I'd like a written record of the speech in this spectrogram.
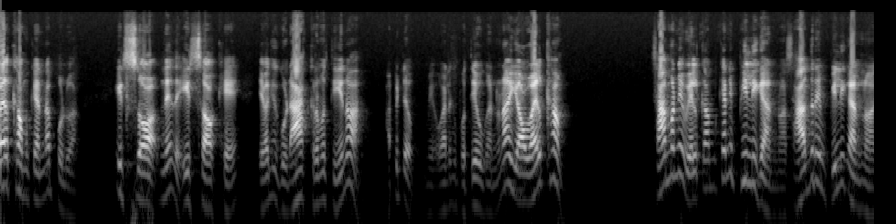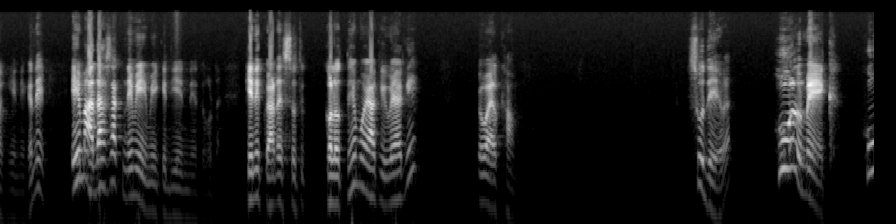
welcome කියන්න පුළුවන්. It's all නේද? It's okay. ඒ වගේ ගොඩාක් ක්‍රම තියෙනවා. අපිට මේ ඔයාලගේ පොතේ උගන්වනවා. You're welcome. සාමාන්‍ය වෙල්කම් කියන්නේ පිළිගන්නවා සාදරයෙන් පිළිගන්නවා කියන එක නේ. එහෙම අදහසක් නෙමෙයි මේකේ තියෙන්නේ එතකොට. කෙනෙක් වැඩ ස්තුති කළොත් එහෙම ඔයා කිව්වාගේ you welcome. සුදේව who will make who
